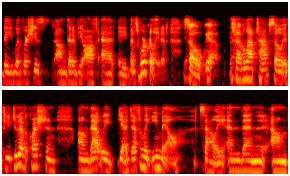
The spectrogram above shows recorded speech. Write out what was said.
be with where she's um gonna be off at a, but it's work related. Yeah. So, yeah, Yeah. she'll have a laptop, so if you do have a question um that week, yeah, definitely email Sally and then um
